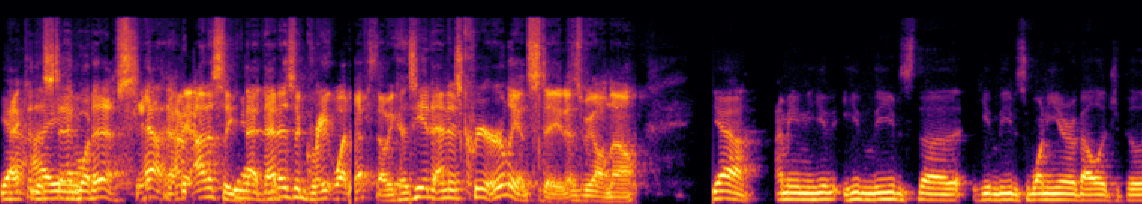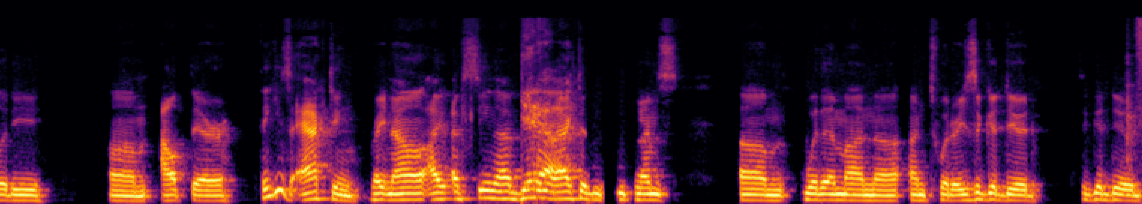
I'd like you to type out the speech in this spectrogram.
yeah, back to the I, said what ifs. Yeah, I mean, honestly, yeah, that, that is a great what if though, because he had ended his career early at state, as we all know. Yeah, I mean, he he leaves the he leaves one year of eligibility um, out there. I think he's acting right now. I, have seen I've yeah. acted a few times um, with him on uh, on Twitter. He's a good dude. He's a good dude.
